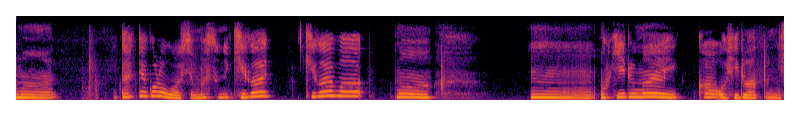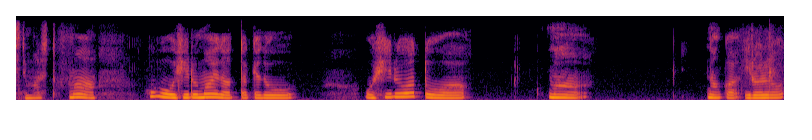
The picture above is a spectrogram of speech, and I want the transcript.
まあ、大体ゴロゴロしてましたね。着替え、着替えは、まあ、うん、お昼前かお昼後にしてました。まあ、ほぼお昼前だったけど、お昼後は、まあ、なんかいろいろ、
